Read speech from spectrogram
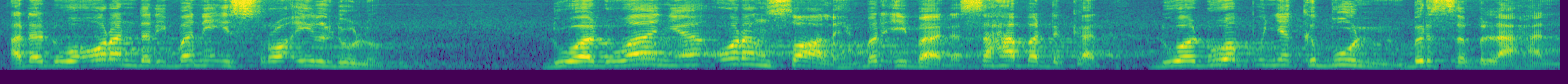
ada dua orang dari Bani Israel dulu. Dua-duanya orang saleh beribadah, sahabat dekat. Dua-dua punya kebun bersebelahan.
